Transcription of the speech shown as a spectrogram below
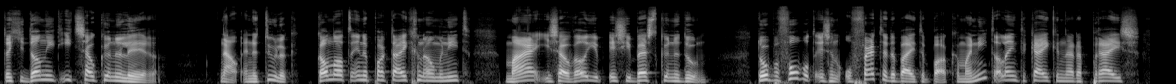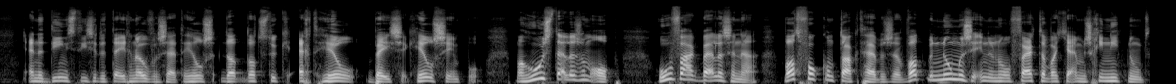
dat je dan niet iets zou kunnen leren. Nou, en natuurlijk kan dat in de praktijk genomen niet, maar je zou wel je, is je best kunnen doen. Door bijvoorbeeld eens een offerte erbij te pakken, maar niet alleen te kijken naar de prijs en de dienst die ze er tegenover zetten. Heel, dat, dat stuk echt heel basic, heel simpel. Maar hoe stellen ze hem op? Hoe vaak bellen ze na? Wat voor contact hebben ze? Wat benoemen ze in een offerte wat jij misschien niet noemt?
